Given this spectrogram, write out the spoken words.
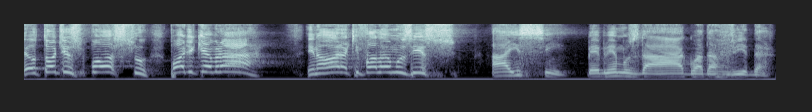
eu estou disposto, pode quebrar. E na hora que falamos isso, aí sim, bebemos da água da vida.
